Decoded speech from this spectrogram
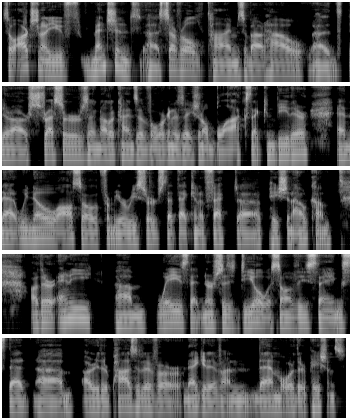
So, Archana, you've mentioned uh, several times about how uh, there are stressors and other kinds of organizational blocks that can be there, and that we know also from your research that that can affect uh, patient outcome. Are there any um, ways that nurses deal with some of these things that um, are either positive or negative on them or their patients?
